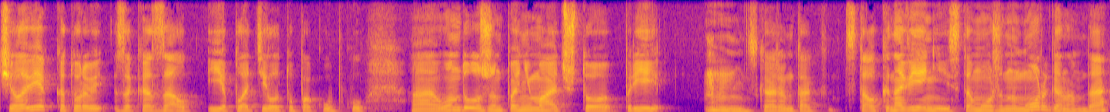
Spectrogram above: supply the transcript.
Человек, который заказал и оплатил эту покупку, э, он должен понимать, что при, скажем так, столкновении с таможенным органом, да,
